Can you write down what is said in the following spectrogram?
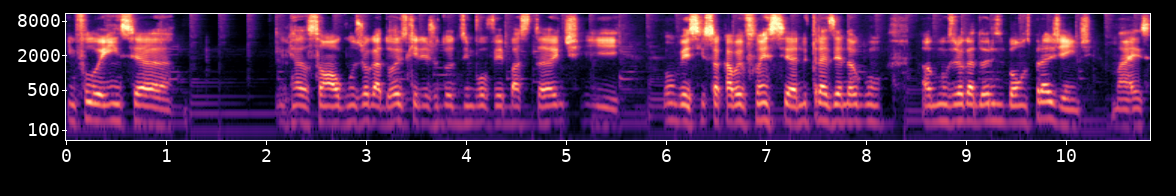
influência em relação a alguns jogadores que ele ajudou a desenvolver bastante e vamos ver se isso acaba influenciando e trazendo algum, alguns jogadores bons pra gente. Mas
